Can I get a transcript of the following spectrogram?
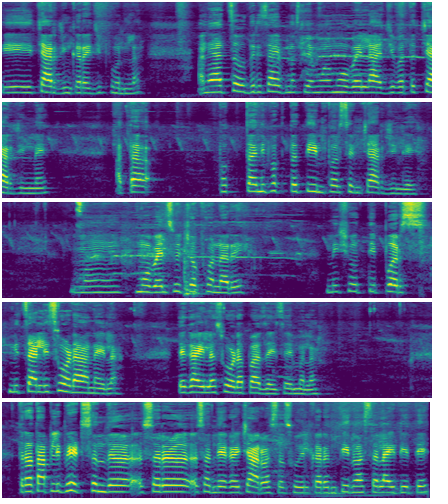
की चार्जिंग करायची फोनला आणि आज चौधरी साहेब नसल्यामुळं मोबाईलला अजिबातच चार्जिंग नाही. आता फक्त आणि फक्त तीन पर्सेंट चार्जिंग आहे. मग मोबाईल स्विच ऑफ होणार आहे. मी शोधती पर्स. मी चालली सोडा आणायला. त्या गाईला सोडा पाजायचा आहे मला. तर आता आपली भेट संध सरळ संध्याकाळी चार वाजताच होईल कारण तीन वाजता लाइट येते.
